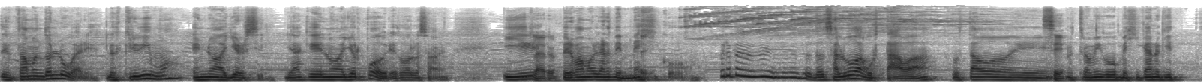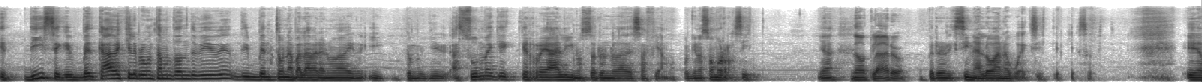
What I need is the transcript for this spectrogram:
estamos en dos lugares. Lo escribimos en Nueva Jersey, ya que es el Nueva York pobre, todos lo saben. Y, Claro. Pero vamos a hablar de México. Saludo a Gustavo, ¿ah? Gustavo, eh, Sí. nuestro amigo mexicano que, que dice que cada vez que le preguntamos dónde vive, inventa una palabra nueva y, y como que asume que, que es real y nosotros no la desafiamos, porque no somos racistas. ¿Ya? No, claro. pero en Sinaloa no puede existir. eso. Eh,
